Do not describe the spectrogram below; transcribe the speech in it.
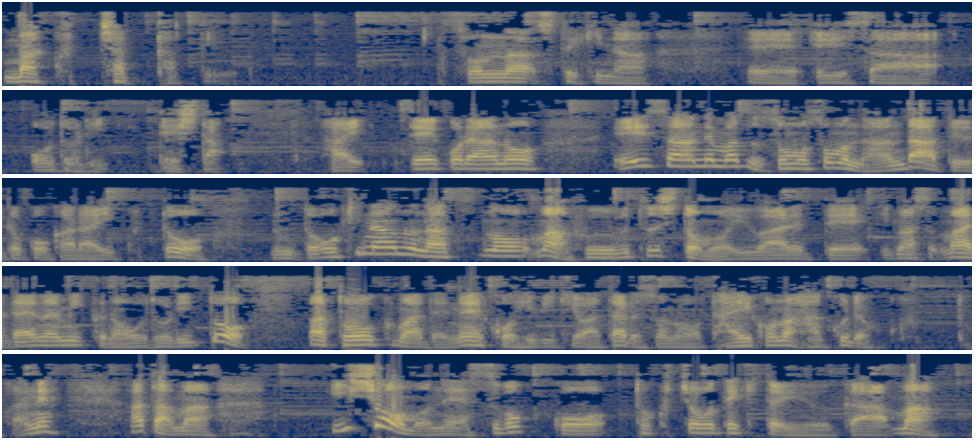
まくっちゃったっていう、そんな素敵な、えー、エイサー踊りでした。はい。で、これあの、エイサーね、まずそもそもなんだというとこから行くと、うんと、沖縄の夏の、まあ、風物詩とも言われています。まあ、ダイナミックな踊りと、まあ、遠くまでね、こう響き渡るその太鼓の迫力とかね。あとはまあ、衣装もね、すごくこう、特徴的というか、まあ、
